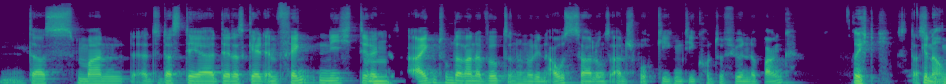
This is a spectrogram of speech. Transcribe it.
dass man, also dass der, der das Geld empfängt, nicht direkt mhm. das Eigentum daran erwirbt, sondern nur den Auszahlungsanspruch gegen die kontoführende Bank. Richtig, das genau.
